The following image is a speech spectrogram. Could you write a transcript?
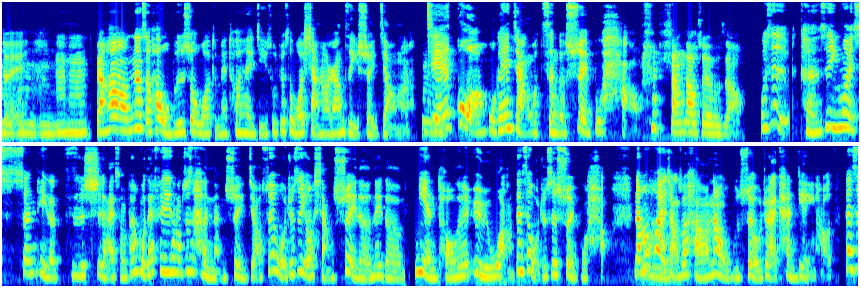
对，嗯嗯嗯哼，然后那时候我不是说我准备褪黑激素，就是我想要让自己睡觉嘛。嗯结果我跟你讲，我整个睡不好，嗯，香到睡不着。不是可能是因为身体的姿势还是什么，反正我在飞机上就是很难睡觉，所以我就是有想睡的那个念头跟欲望，但是我就是睡不好。然后后来想说，好、啊，那我不睡，我就来看电影好了。但是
